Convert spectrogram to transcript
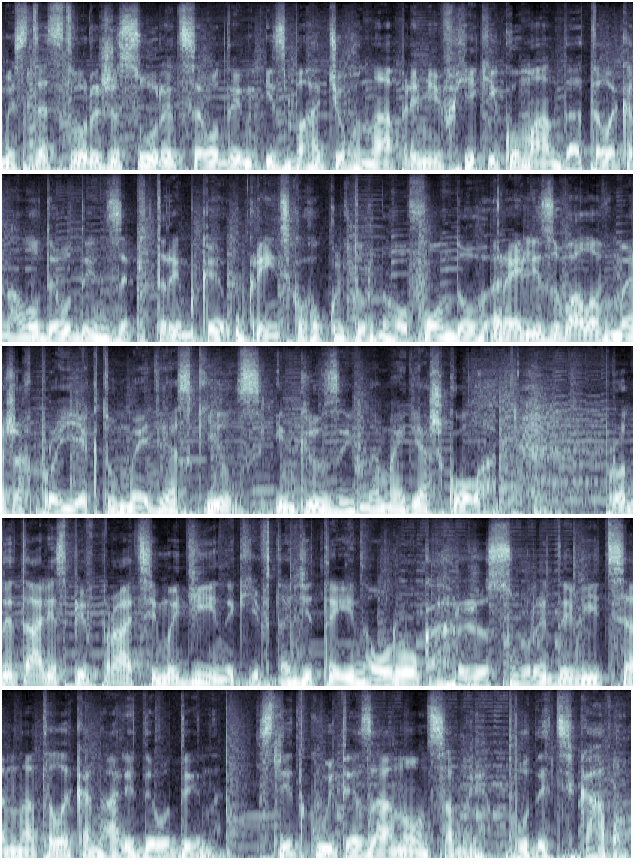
Мистецтво режисури це один із багатьох напрямів, які команда телеканалу Д1 за підтримки Українського культурного фонду реалізувала в межах проєкту Media Skills – інклюзивна медіашкола. Про деталі співпраці медійників та дітей на уроках режисури дивіться на телеканалі Д1. Слідкуйте за анонсами, буде цікаво.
